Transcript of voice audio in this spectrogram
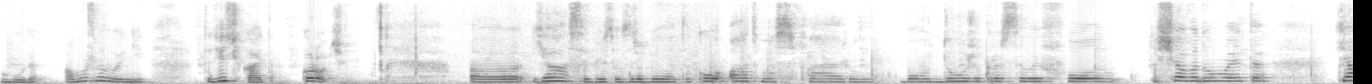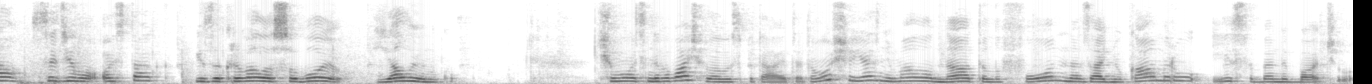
буде. А можливо, ні. Тоді чекайте. Коротше, е, я собі тут зробила таку атмосферу, був дуже красивий фон. І що ви думаєте? Я сиділа ось так і закривала собою ялинку. Чому я це не побачила, ви спитаєте? Тому що я знімала на телефон, на задню камеру і себе не бачила.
